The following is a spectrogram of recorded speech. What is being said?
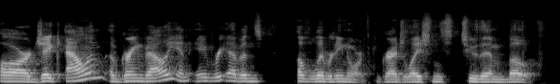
are Jake Allen of Green Valley and Avery Evans of Liberty North. Congratulations to them both.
